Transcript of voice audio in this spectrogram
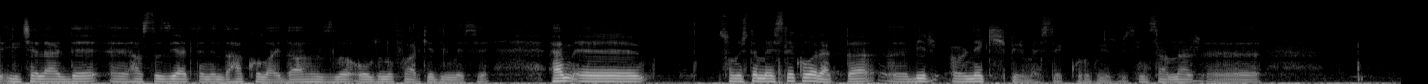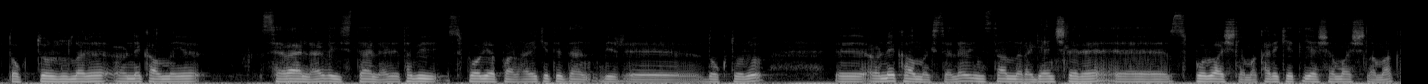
ilçelerde e, hasta ziyaretlerinin daha kolay, daha hızlı olduğunu fark edilmesi, hem e, sonuçta meslek olarak da e, bir örnek bir meslek grubuyuz biz. İnsanlar e, doktorları örnek almayı severler ve isterler. E, tabii spor yapan, hareket eden bir e, doktoru e, örnek almak isterler. İnsanlara, gençlere e, sporu aşılamak, hareketli yaşamı aşılamak,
